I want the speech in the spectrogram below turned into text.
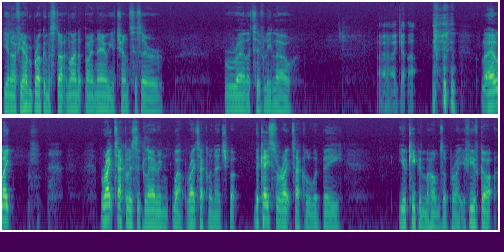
You know, if you haven't broken the starting lineup by now, your chances are relatively low. Uh, I get that. Uh, like, right tackle is the glaring. Well, right tackle and edge, but the case for right tackle would be you're keeping Mahomes upright. If you've got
